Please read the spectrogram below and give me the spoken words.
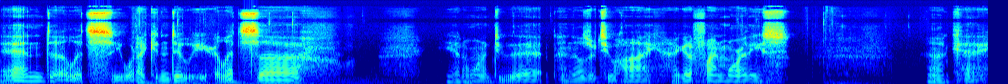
And uh, let's see what I can do here. Let's, uh, yeah, I don't want to do that, and those are too high. I gotta find more of these. Okay.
